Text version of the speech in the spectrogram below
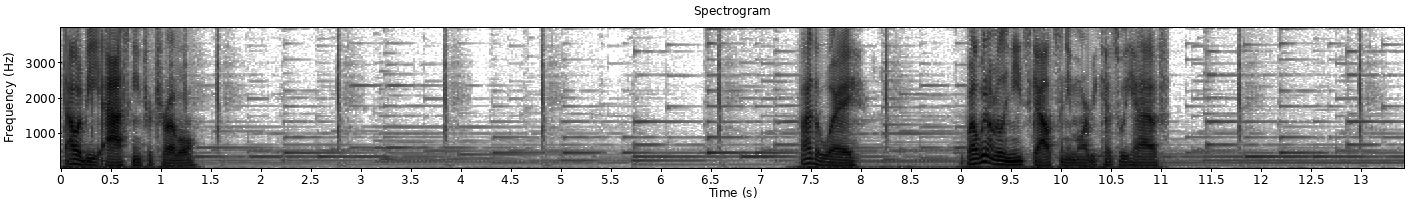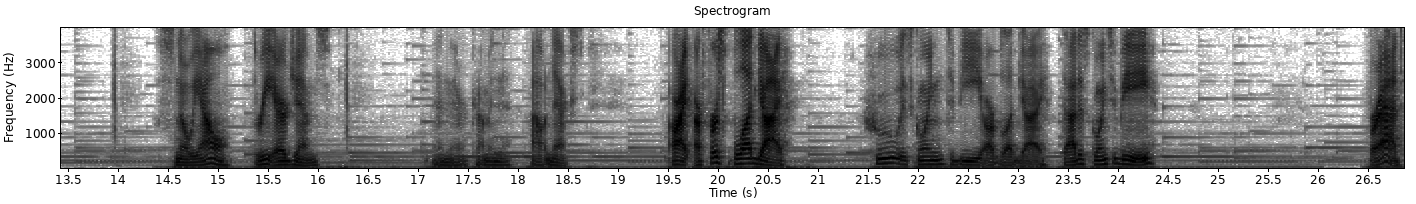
that would be asking for trouble. By the way, well, we don't really need scouts anymore because we have Snowy Owl. Three air gems. And they're coming out next. Alright, our first blood guy. Who is going to be our blood guy? That is going to be... Brad.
